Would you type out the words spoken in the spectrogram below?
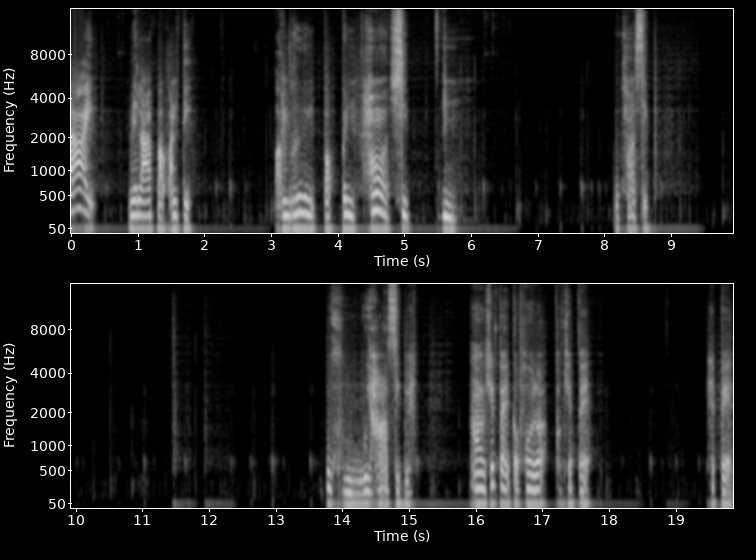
ได้เวลาปรับอันติ ความรื่นปรับเป็นห้าสิบบุกห้าสิบโอ้โหห้าสิบไหมเอาแค่แปดก็พอละเอาแค่แปดแค่แปด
